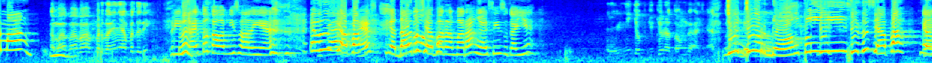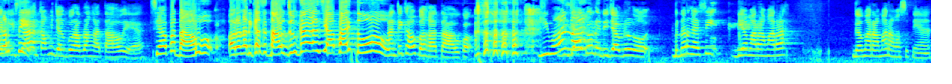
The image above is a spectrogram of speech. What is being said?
emang? Apa apa apa? Pertanyaannya apa tadi? Risa itu kalau misalnya Emang tuh siapa? Tahu dia tuh siapa. Marah-marah nggak sih sukanya? Oh, ini jawab jujur atau enggak? nih? Jujur dong, please. Dia tuh siapa? Nggak eh, ngerti. Risa, kamu jangan pura-pura nggak tahu ya. Siapa tahu? Orang nggak dikasih tahu juga siapa itu. Nanti kamu bakal tahu kok. Gimana? dijawab dulu, dijawab dulu. Bener nggak sih dia marah-marah? Nggak marah-marah maksudnya?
